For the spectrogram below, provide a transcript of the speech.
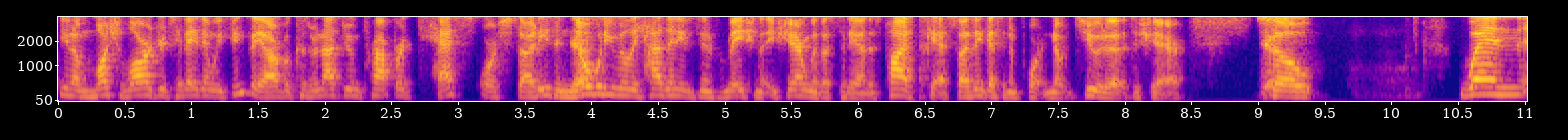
you know, much larger today than we think they are because we're not doing proper tests or studies, and Yes. nobody really has any of this information that you're sharing with us today on this podcast. So I think that's an important note too to, to share. Yes. So when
